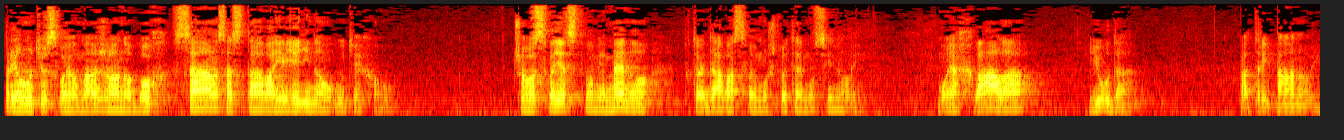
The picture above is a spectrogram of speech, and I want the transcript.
prilnutiu svojho manžela, no Boh sám sa stáva jej jedinou útechou. Čoho svedectvom je meno, ktoré dáva svojmu štvrtému synovi. Moja chvála, Júda, patrí pánovi.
